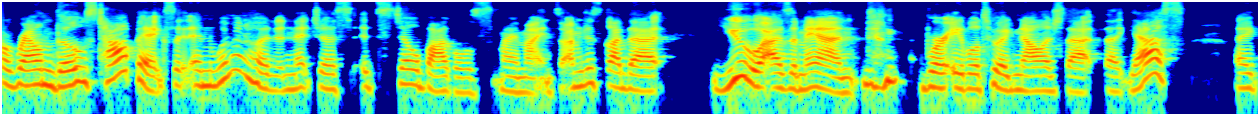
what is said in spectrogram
around those topics and womanhood, and it just it still boggles my mind. So I'm just glad that you as a man were able to acknowledge that that yes like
